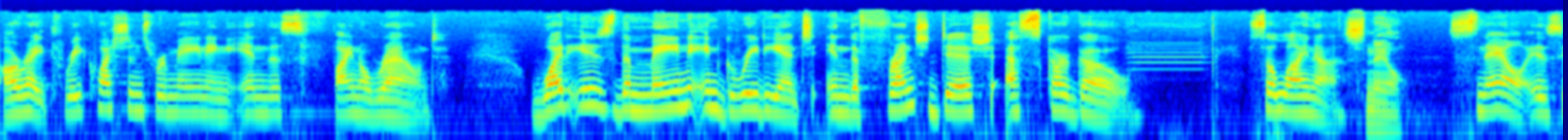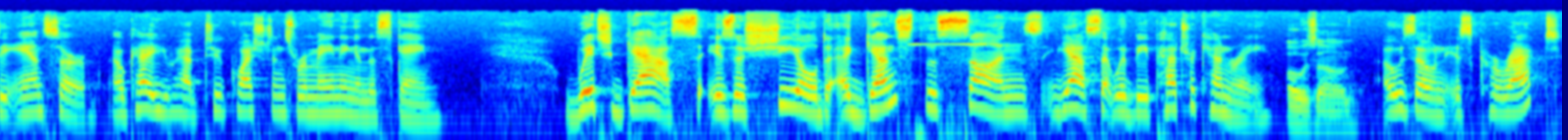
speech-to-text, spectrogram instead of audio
All right, three questions remaining in this final round. What is the main ingredient in the French dish escargot? Celina. Snail. Snail is the answer. Okay, you have two questions remaining in this game. Which gas is a shield against the sun's? Yes, that would be Patrick Henry. Ozone. Ozone is correct.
